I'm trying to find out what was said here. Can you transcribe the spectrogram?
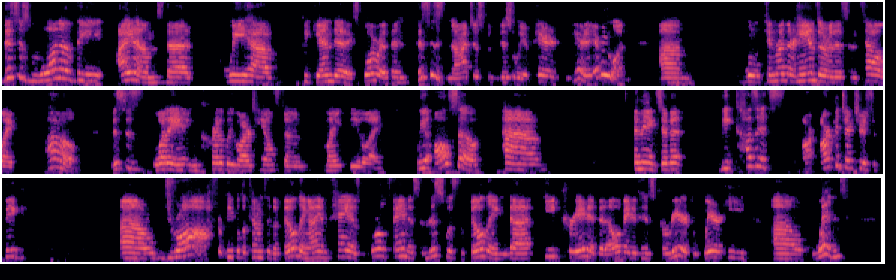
this is one of the items that we have begun to explore with, and this is not just for visually impaired, impaired everyone um, will, can run their hands over this and tell like, oh, this is what an incredibly large hailstone might be like. We also have in the exhibit, because it's our architecture is a big uh, draw for people to come to the building. I.M. Pei is world famous, and this was the building that he created that elevated his career to where he uh, went,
